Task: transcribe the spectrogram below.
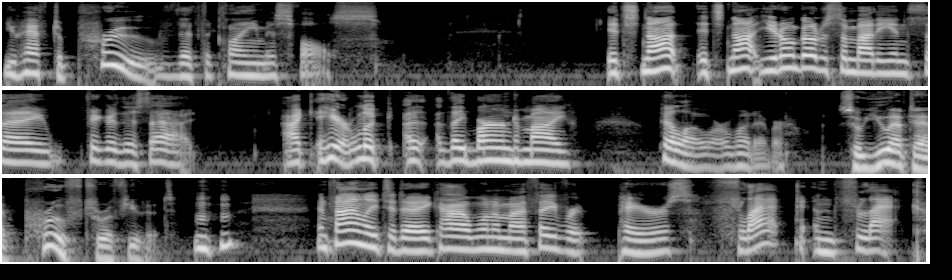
You have to prove that the claim is false. It's not. It's not. You don't go to somebody and say, "Figure this out." I here look. Uh, they burned my pillow or whatever. So you have to have proof to refute it. hmm And finally, today, Kyle, one of my favorite pairs, flack and flack.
